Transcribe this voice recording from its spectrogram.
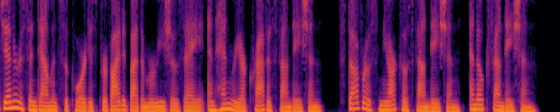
Generous endowment support is provided by the Marie Josée and Henry R. Kravis Foundation, Stavros Niarchos Foundation, and Oak Foundation.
